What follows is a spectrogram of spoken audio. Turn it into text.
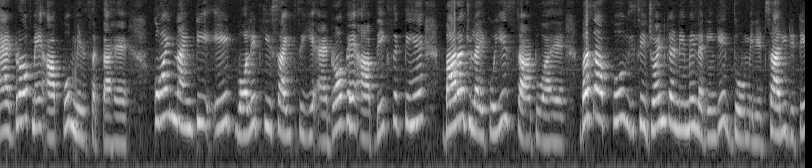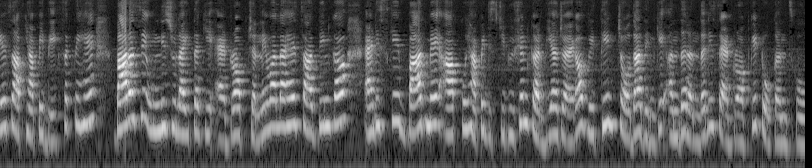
एड्रॉप में आपको मिल सकता है। कॉइन 98 वॉलेट की साइट से ये एड्रॉप है, आप देख सकते हैं। 12 जुलाई को ये स्टार्ट हुआ है। बस आपको इसे ज्वाइन करने में लगेंगे दो मिनट सारी डिटेल्स आप यहाँ पे देख सकते हैं। 12 से 19 जुलाई तक ये एड्रॉप चलने वाला है सात दिन का। एंड इसके बाद में आपको यहाँ पे डिस्ट्रीब्यूशन कर दिया जाएगा विथ इन चौदह दिन के अंदर अंदर इस एड्रॉप के टोकन्स को।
